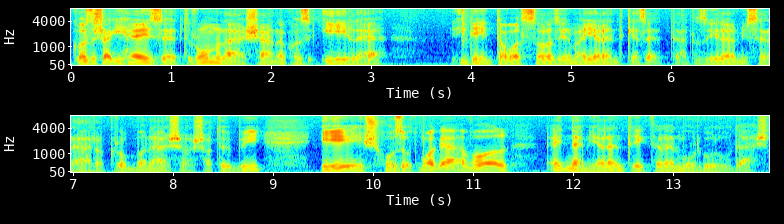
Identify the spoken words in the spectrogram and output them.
gazdasági helyzet romlásának az éle idén tavasszal azért már jelentkezett, tehát az élelmiszerárak robbanása, stb. És hozott magával egy nem jelentéktelen morgolódást.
